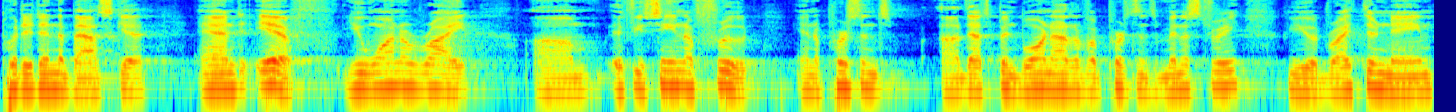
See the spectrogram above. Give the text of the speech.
put it in the basket. And if you want to write, um, if you've seen a fruit in a person's uh, that's been born out of a person's ministry, you would write their name,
